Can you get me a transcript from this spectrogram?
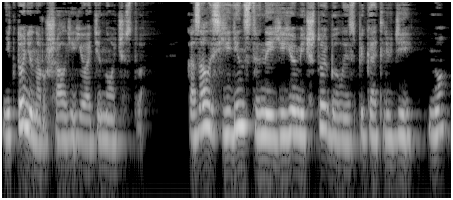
Никто не нарушал ее одиночество. Казалось, единственной ее мечтой было избегать людей, но...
